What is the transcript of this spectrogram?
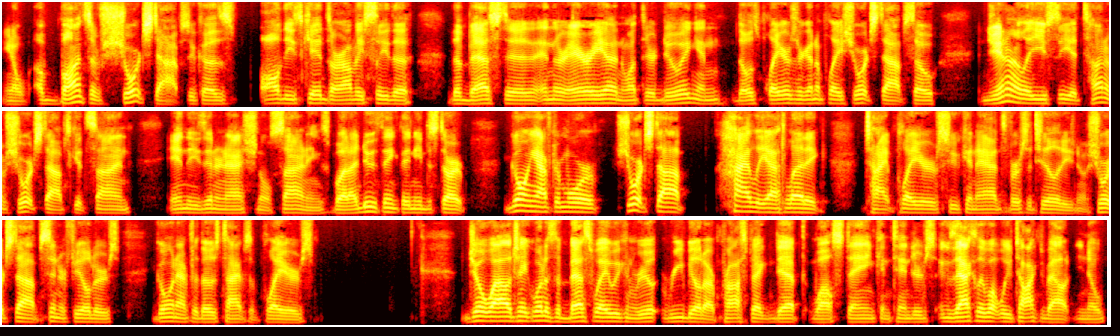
you know, a bunch of shortstops because all these kids are obviously the the best in their area and what they're doing, and those players are going to play shortstop. So generally, you see a ton of shortstops get signed in these international signings. But I do think they need to start going after more shortstop, highly athletic type players who can add versatility, you know, shortstop, center fielders, going after those types of players. Joe Wild, Jake, what is the best way we can re- rebuild our prospect depth while staying contenders? Exactly what we talked about, you know,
